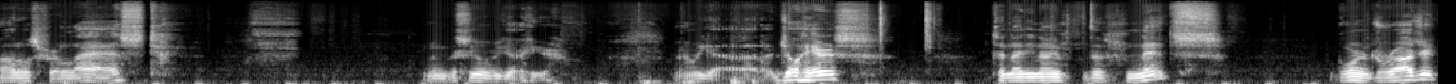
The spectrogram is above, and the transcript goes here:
autos for last. Let's see what we got here. We got uh, Joe Harris to 99 the Nets. Goran Dragic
